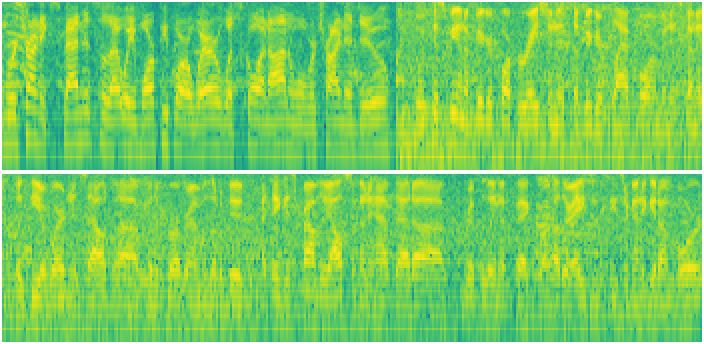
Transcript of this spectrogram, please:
We're trying to expand it so that way more people are aware of what's going on and what we're trying to do. With this being a bigger corporation, it's a bigger platform and it's going to put the awareness out uh, for the program a little bit. I think it's probably also going to have that uh, rippling effect where other agencies are going to get on board.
